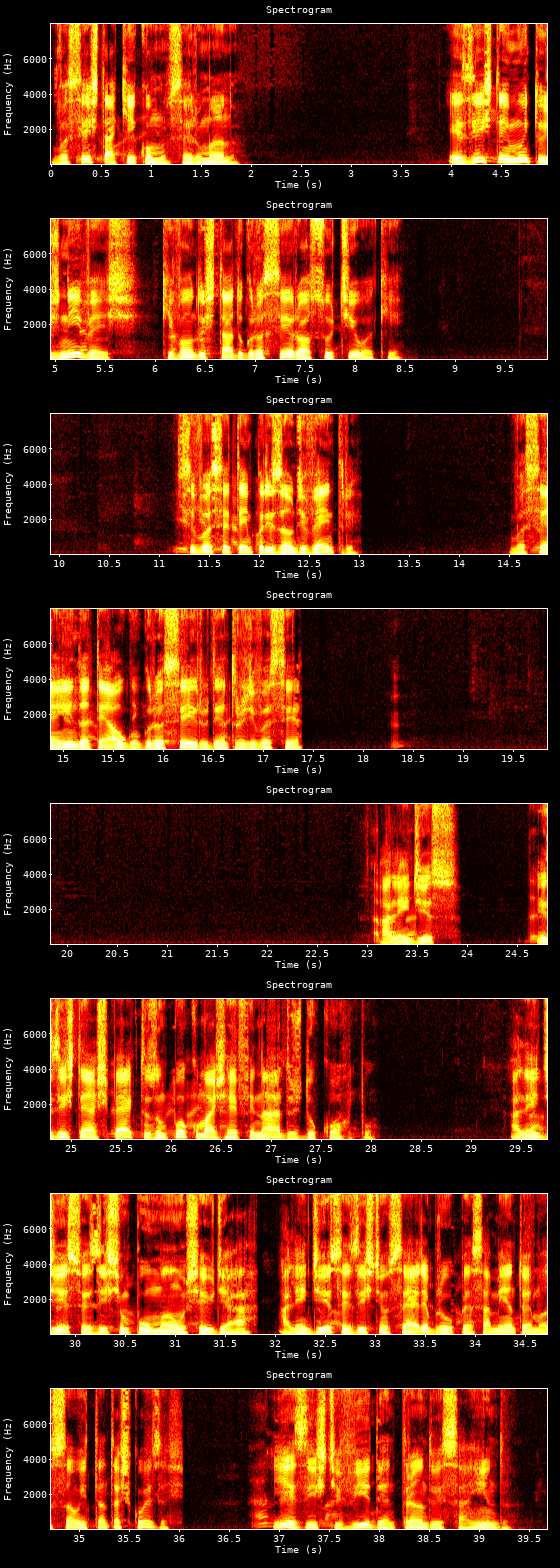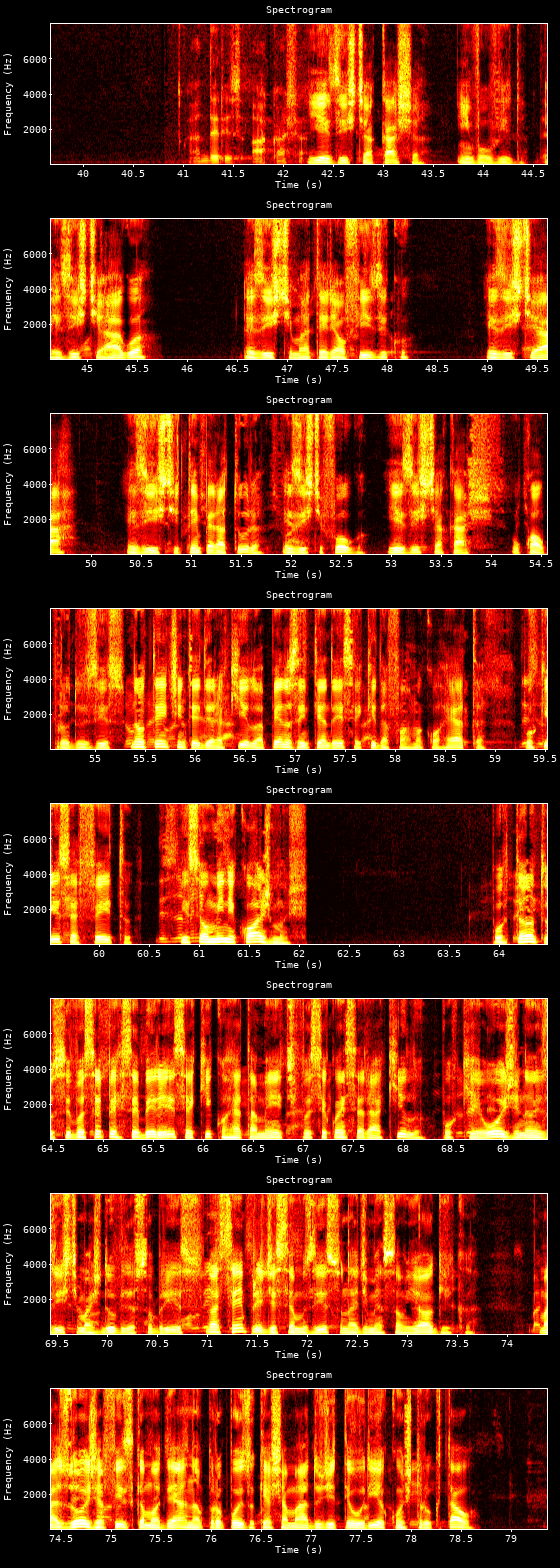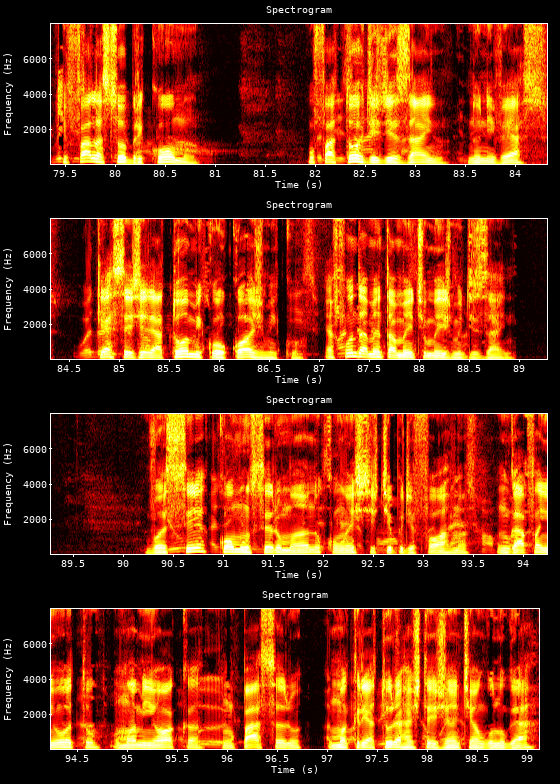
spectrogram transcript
Você está aqui como um ser humano. Existem muitos níveis que vão do estado grosseiro ao sutil aqui. Se você tem prisão de ventre, você ainda tem algo grosseiro dentro de você. Além disso, existem aspectos um pouco mais refinados do corpo. Além disso, existe um pulmão cheio de ar. Além disso, existe um cérebro, o pensamento, a emoção e tantas coisas. E existe vida entrando e saindo. E existe a caixa envolvido. Existe água, existe material físico, existe ar, existe temperatura, existe fogo e existe a caixa, o qual produz isso. Não tente entender aquilo, apenas entenda esse aqui da forma correta, porque isso é feito, isso é um mini-cosmos. Portanto, se você perceber esse aqui corretamente, você conhecerá aquilo, porque hoje não existe mais dúvida sobre isso. Nós sempre dissemos isso na dimensão yógica, mas hoje a física moderna propôs o que é chamado de teoria constructal, que fala sobre como o fator de design no universo, quer seja ele atômico ou cósmico, é fundamentalmente o mesmo design. Você, como um ser humano com este tipo de forma, um gafanhoto, uma minhoca, um pássaro, uma criatura rastejante em algum lugar,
